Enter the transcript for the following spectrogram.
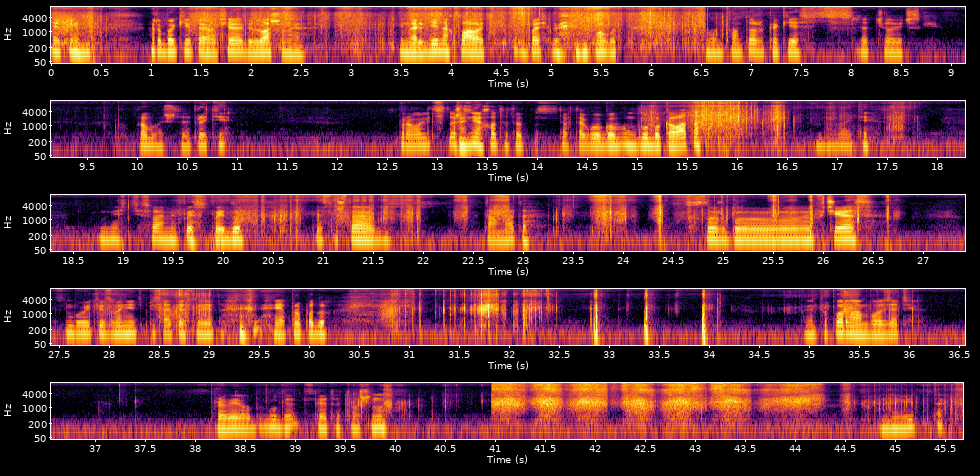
эти рыбаки-то вообще безбашенные. И на льдинах плавать пофиг могут. Вон там тоже как есть след человеческий. Попробовать что-то пройти. Провалиться тоже неохота, тут так-то глубоковато. Давайте вместе с вами пойду. Если что, там это службу в ЧС будете звонить, писать, если это я пропаду. Блин, топор надо было взять. Проверил бы глубину, эту толщину. Не видно так-то.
